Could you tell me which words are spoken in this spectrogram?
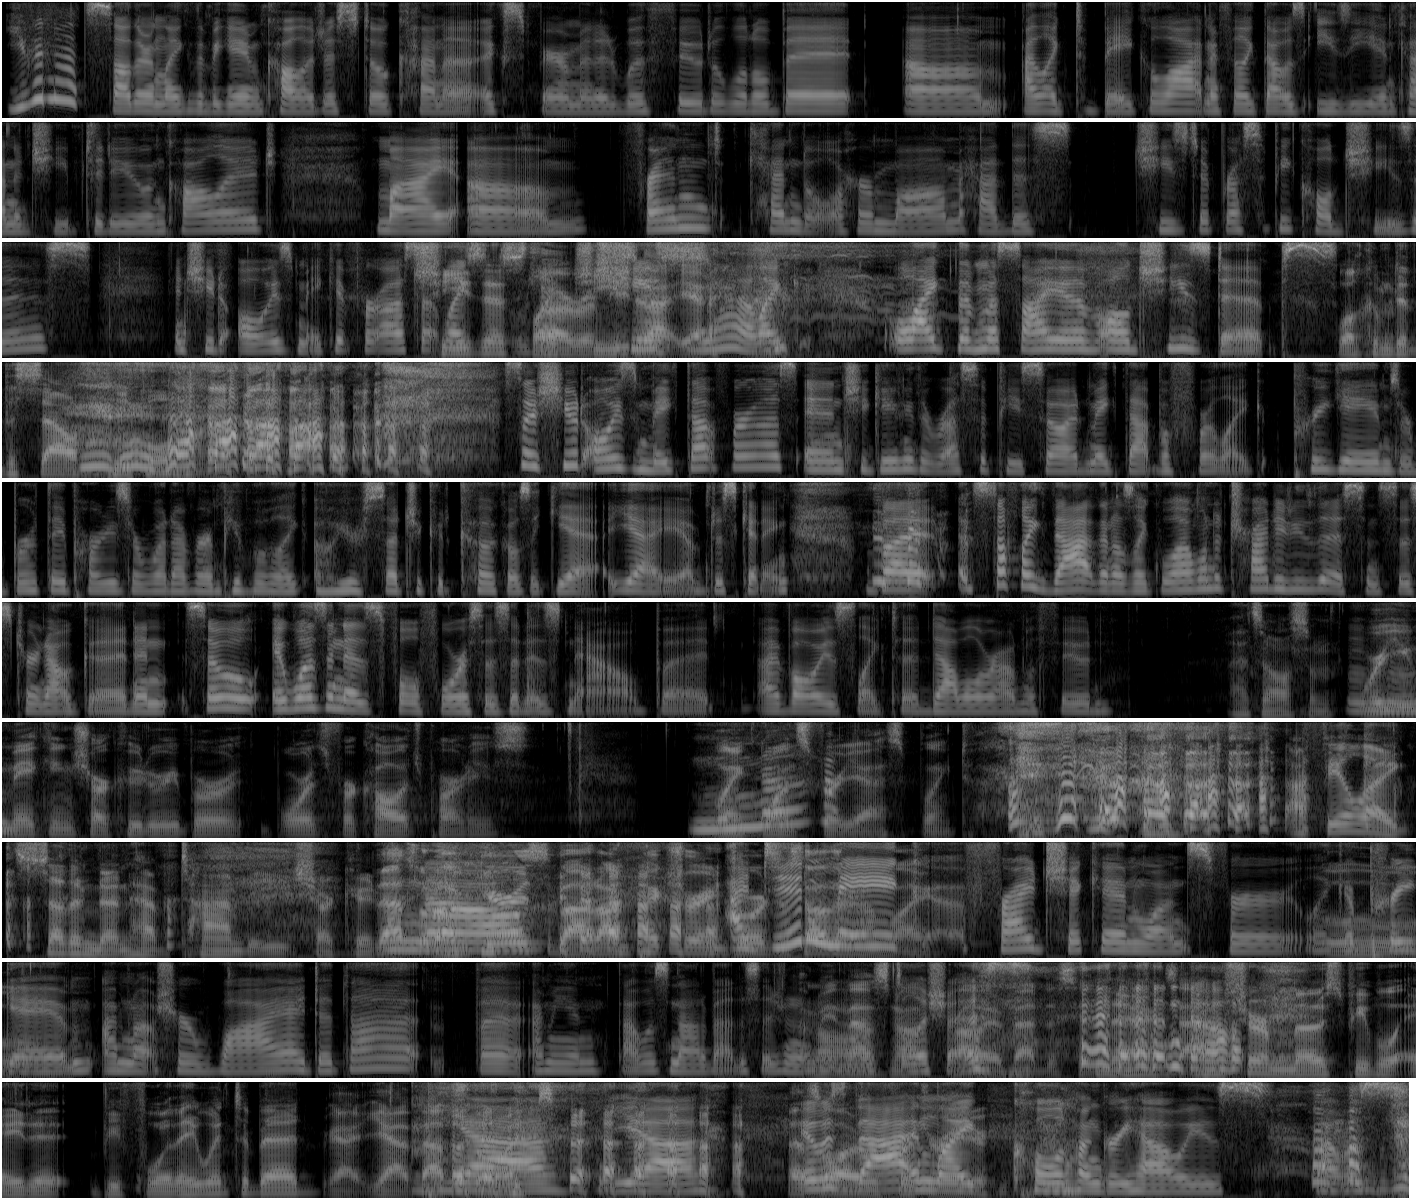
even at Southern, like the beginning of college, I still kind of experimented with food a little bit. Um, I like to bake a lot, and I feel like that was easy and kind of cheap to do in college. My um, friend Kendall, her mom had this cheese dip recipe called Cheezus, and she'd always make it for us at like jesus like repeat cheese that. cheese, yeah. yeah, like like the messiah of all cheese dips. welcome to the south people So she would always make that for us, and she gave me the recipe. So I'd make that before like pre games or birthday parties or whatever. And people were like, "Oh, you're such a good cook." I was like, "Yeah, yeah, yeah." I'm just kidding, but it's stuff like that. And then I was like, "Well, I want to try to do this since this turned out good." And so it wasn't as full force as it is now, but I've always liked to dabble around with food. that's awesome mm-hmm. Were you making charcuterie board- boards for college parties? Blink No. once for yes, blink twice. i feel like southern doesn't have time to eat charcuterie That's what I'm No. curious about. I'm picturing I Georgia did Southern. make I'm like, fried chicken once for like a Ooh. pregame. I'm not sure why I did that, but I mean that was not a bad decision I at mean, all. that's it not was probably a delicious. bad decision. There. Exactly. i'm sure most people ate it before they went to bed Yeah, yeah, that's yeah, yeah. That's it was lot that and refrigerator. like cold hungry Howie's. That was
